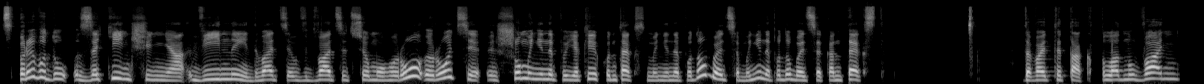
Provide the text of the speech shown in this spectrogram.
З приводу закінчення війни 20, в 27-го ро- році, е, що мені не який контекст мені не подобається? Мені не подобається контекст. Давайте так, планувань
